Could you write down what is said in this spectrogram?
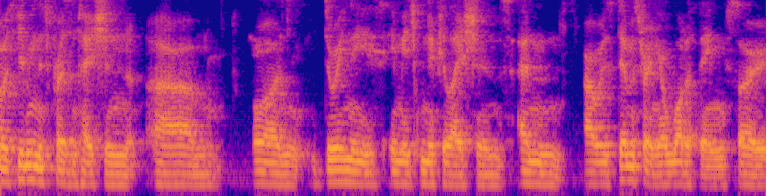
was giving this presentation um, on doing these image manipulations, and I was demonstrating a lot of things. So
